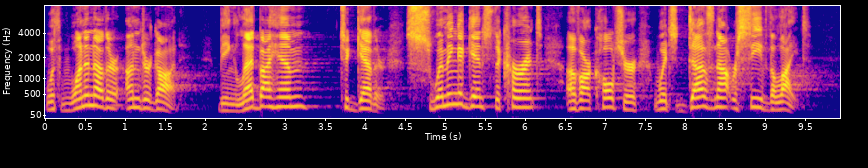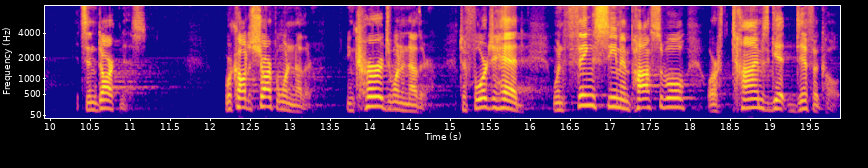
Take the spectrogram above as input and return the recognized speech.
with one another under God, being led by him together, swimming against the current of our culture, which does not receive the light. It's in darkness. We're called to sharpen one another encourage one another to forge ahead when things seem impossible or times get difficult.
